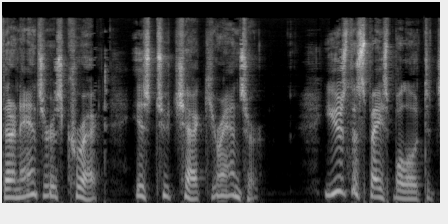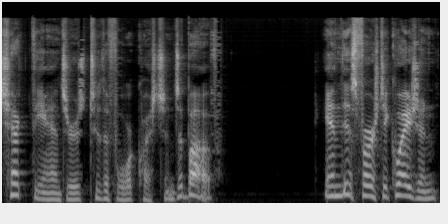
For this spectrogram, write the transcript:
that an answer is correct is to check your answer. Use the space below to check the answers to the four questions above. In this first equation,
